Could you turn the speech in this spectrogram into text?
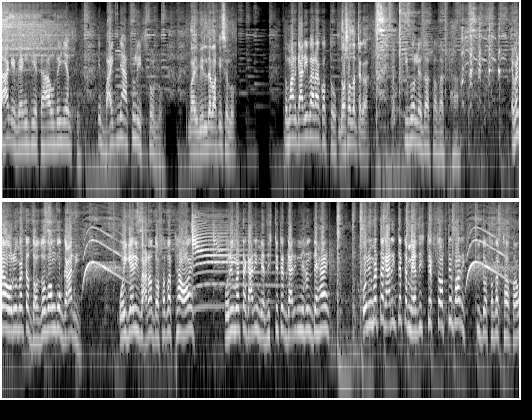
লাগে ব্যাংক দিয়ে টাকা উড়েই আনতে? এই বাইক নিয়ে আসলে ষোলো ভাই বিলটা বাকি ছিল। তোমার গাড়ি ভাড়া কত? দশ হাজার টাকা। কি বলে দশ হাজার টাকা এবারটা ওরকম একটা দজবঙ্গ গাড়ি। ওই গাড়ি ভাড়া দশ হাজার টাকা হয়। ওরকম একটা গাড়ি ম্যাজিস্ট্রেটের গাড়ি নিহান দেখায়। ওরকম একটা গাড়িতে একটা ম্যাজিস্ট্রেট চড়তে পারে। তুই দশ হাজার টাকা পাও।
